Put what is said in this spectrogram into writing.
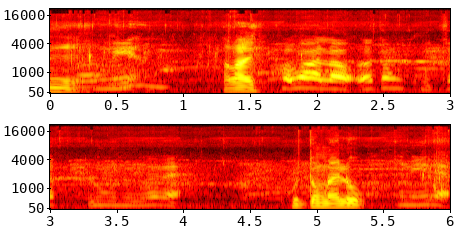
นี่ ตรงนี้ อะไรเพราะว่าเราเราต้องขุดสักรูหนึงแล้วแหละ ขุดตรงไหนลูก ตรงนี้แหละ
